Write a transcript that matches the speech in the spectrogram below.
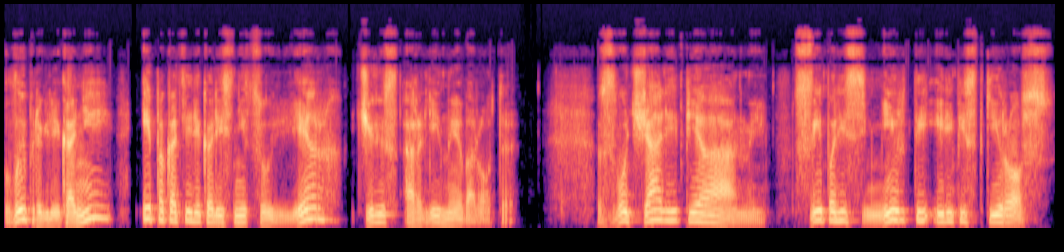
выпрягли коней и покатили колесницу вверх через орлиные ворота. Звучали пианы, сыпались мирты и лепестки роз.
